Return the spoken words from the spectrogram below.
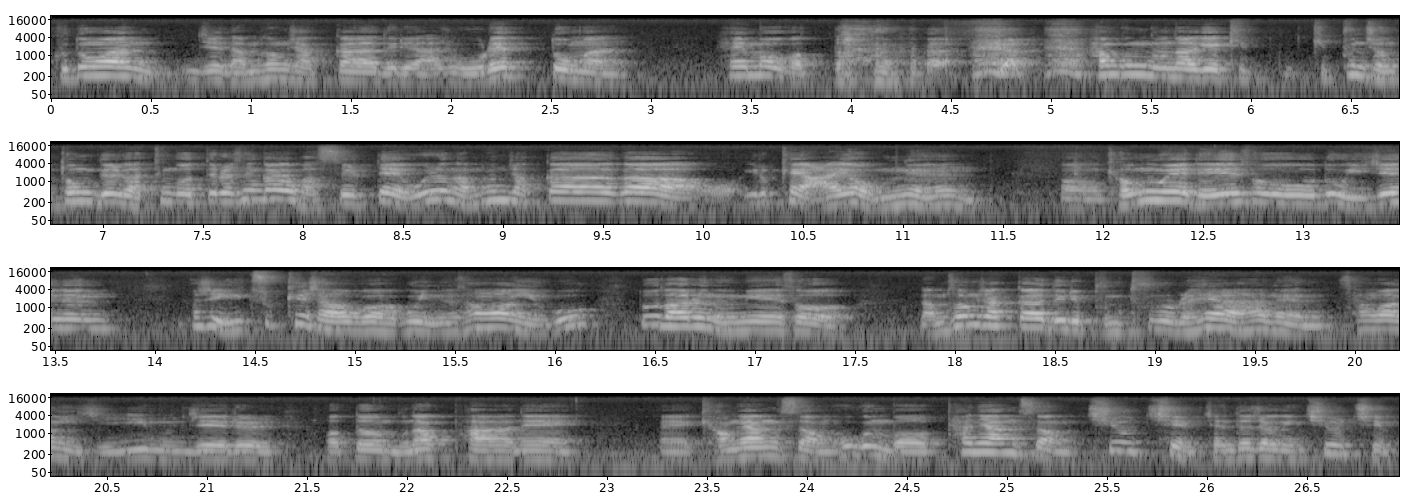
그동안 이제 남성 작가들이 아주 오랫동안 해먹었던 한국 문학의 깊, 깊은 전통들 같은 것들을 생각해 봤을 때 오히려 남성 작가가 어, 이렇게 아예 없는 어, 경우에 대해서도 이제는 사실 익숙해져가고 있는 상황이고 또 다른 의미에서 남성 작가들이 분투를 해야 하는 상황이지 이 문제를 어떤 문학판의 에, 경향성 혹은 뭐 편향성, 치우침, 젠더적인 치우침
